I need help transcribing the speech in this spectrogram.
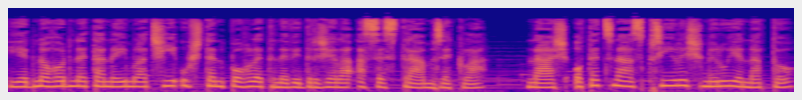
Jednoho dne ta nejmladší už ten pohled nevydržela a sestrám řekla, náš otec nás příliš miluje na to,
